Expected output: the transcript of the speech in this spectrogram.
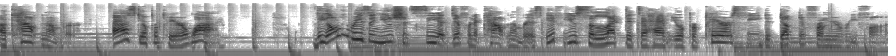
account number, ask your preparer why. The only reason you should see a different account number is if you selected to have your preparer's fee deducted from your refund.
